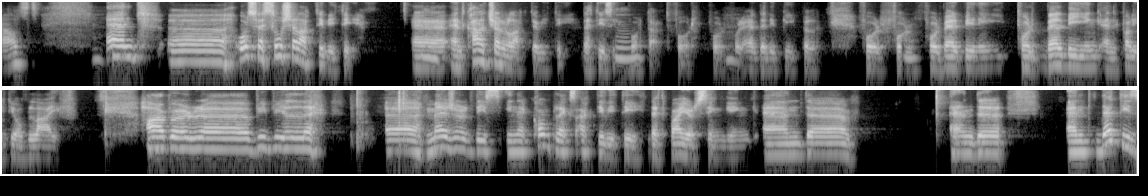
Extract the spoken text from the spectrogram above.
health and uh, also a social activity uh, mm. and cultural activity that is mm. important for for, for elderly people, for for for well-being for well-being and quality of life. However, uh, we will uh, measure this in a complex activity that choir singing and uh, and uh, and that is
